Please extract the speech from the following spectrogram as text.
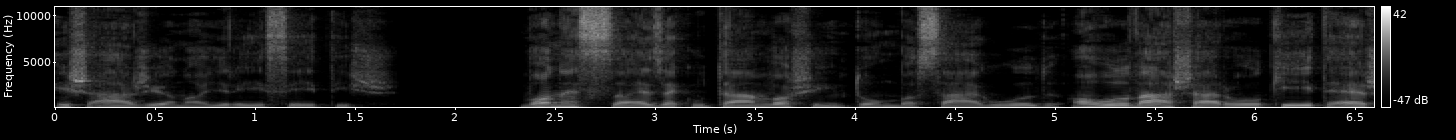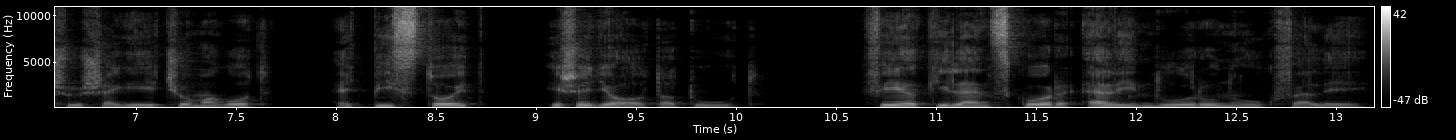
és Ázsia nagy részét is. Vanessa ezek után Washingtonba száguld, ahol vásárol két segélycsomagot, egy pisztolyt és egy altatót. Fél kilenckor elindul Ronók felé.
